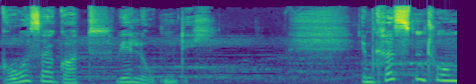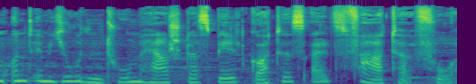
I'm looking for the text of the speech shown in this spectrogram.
Großer Gott, wir loben dich. Im Christentum und im Judentum herrscht das Bild Gottes als Vater vor.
